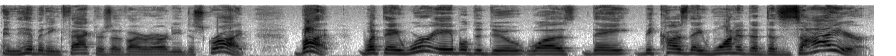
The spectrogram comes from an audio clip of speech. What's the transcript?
inhibiting factors that I've already described. But what they were able to do was they, because they wanted a desire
